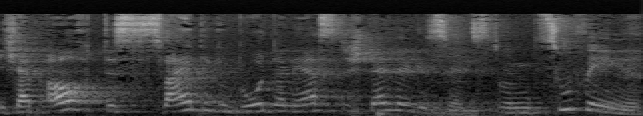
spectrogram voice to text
Ich habe auch das zweite Gebot an erste Stelle gesetzt und zu wenig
